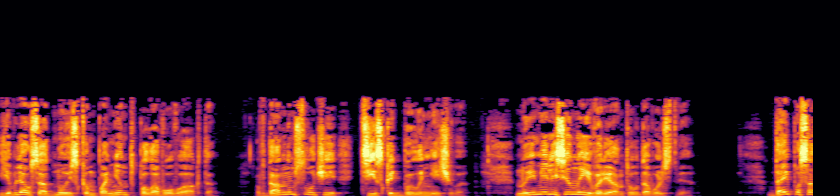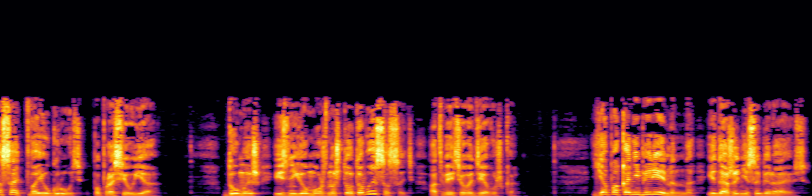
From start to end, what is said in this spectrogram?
являлся одной из компонент полового акта. В данном случае тискать было нечего. Но имелись иные варианты удовольствия. «Дай пососать твою грудь», — попросил я. «Думаешь, из нее можно что-то высосать?» — ответила девушка. «Я пока не беременна и даже не собираюсь».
